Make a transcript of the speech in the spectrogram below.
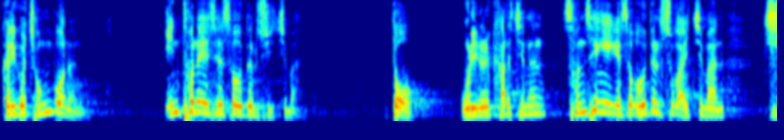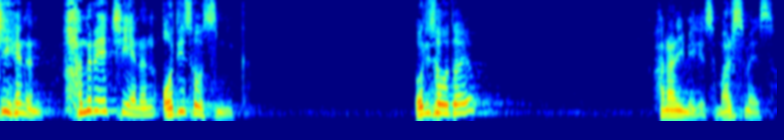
그리고 정보는 인터넷에서 얻을 수 있지만 또 우리를 가르치는 선생에게서 얻을 수가 있지만 지혜는 하늘의 지혜는 어디서 얻습니까? 어디서 얻어요? 하나님에게서 말씀해서.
